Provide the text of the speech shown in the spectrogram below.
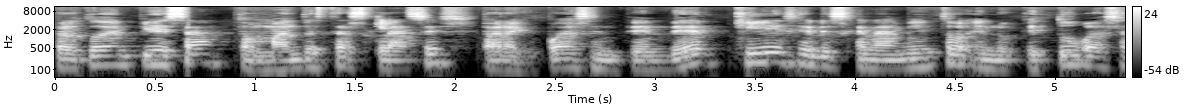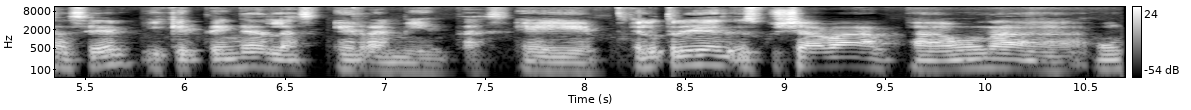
pero todo empieza tomando estas clases para que puedas entender qué es el escalamiento en lo que tú vas a hacer y que tengas las herramientas. Eh, el otro día escuchaba a una, un,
